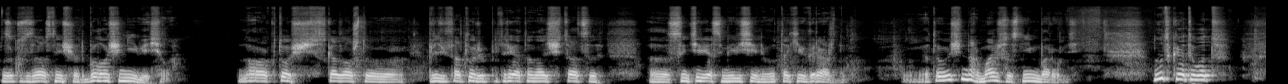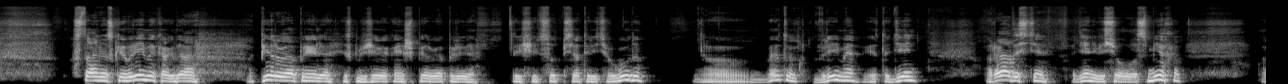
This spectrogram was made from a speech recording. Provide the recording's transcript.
за государственный счет, было очень невесело. Ну, а кто сказал, что при диктатуре патриата надо считаться э, с интересами и весельем вот таких граждан? Это очень нормально, что с ними боролись. Ну, так это вот сталинское время, когда 1 апреля, исключая, конечно, 1 апреля 1953 года, э, это время, это день радости, день веселого смеха, э,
